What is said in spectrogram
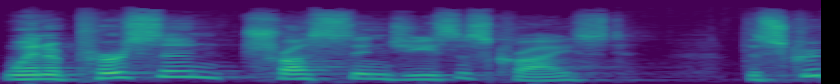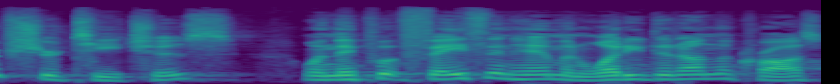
When a person trusts in Jesus Christ, the scripture teaches, when they put faith in him and what he did on the cross,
